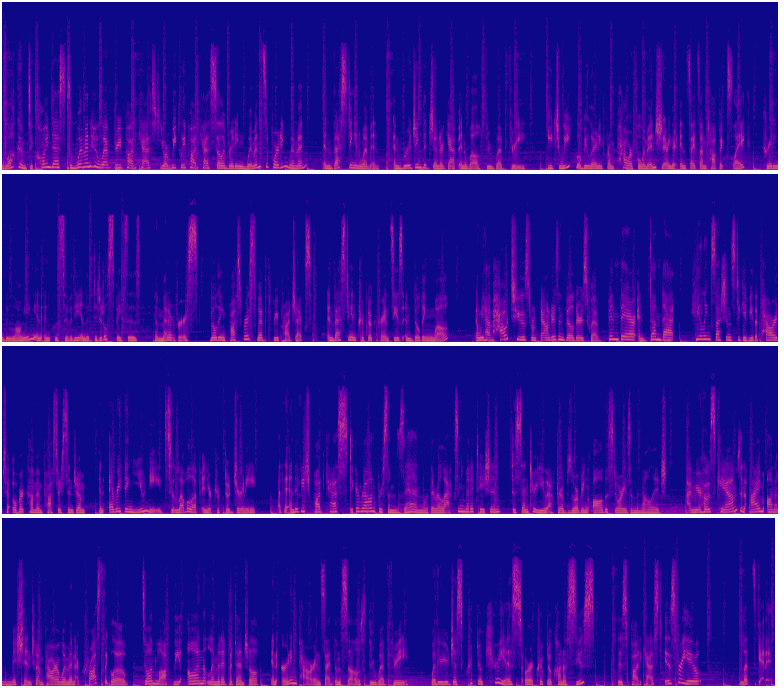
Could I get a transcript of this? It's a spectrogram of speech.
Welcome to Coindesk's Women Who Web3 podcast, your weekly podcast celebrating women supporting women, investing in women, and bridging the gender gap in wealth through Web3. Each week, we'll be learning from powerful women sharing their insights on topics like creating belonging and inclusivity in the digital spaces, the metaverse, building prosperous Web3 projects, investing in cryptocurrencies, and building wealth. And we have how to's from founders and builders who have been there and done that, healing sessions to give you the power to overcome imposter syndrome, and everything you need to level up in your crypto journey. At the end of each podcast, stick around for some Zen with a relaxing meditation to center you after absorbing all the stories and the knowledge. I'm your host, Cams, and I'm on a mission to empower women across the globe to unlock the unlimited potential and earning power inside themselves through Web3. Whether you're just crypto curious or a crypto connoisseur, this podcast is for you. Let's get it.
